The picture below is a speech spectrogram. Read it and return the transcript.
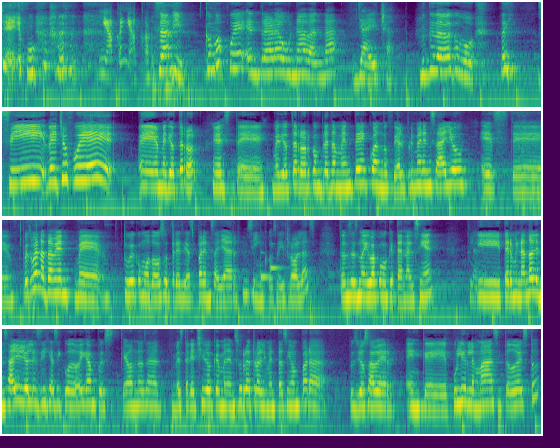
viejo. Sammy, ¿cómo fue entrar a una banda ya hecha? ¿No te daba como, ay, Sí, de hecho fue. eh, me dio terror. Este. Me dio terror completamente cuando fui al primer ensayo. Este. Pues bueno, también me tuve como dos o tres días para ensayar cinco o seis rolas. Entonces no iba como que tan al 100. Claro. Y terminando el ensayo, yo les dije así como, oigan, pues, ¿qué onda? O sea, me estaría chido que me den su retroalimentación para, pues, yo saber en qué pulirle más y todo esto.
